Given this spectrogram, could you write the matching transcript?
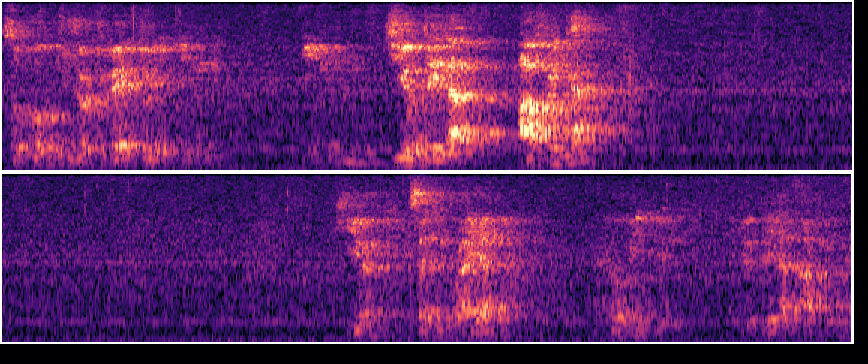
So go to your directory in, in GeoData Africa. Here, exactly where I am. Nairobi, GeoData Africa.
